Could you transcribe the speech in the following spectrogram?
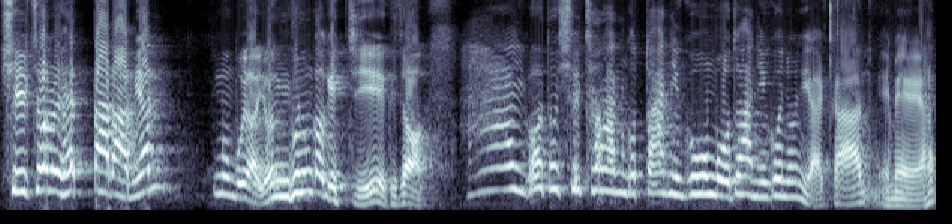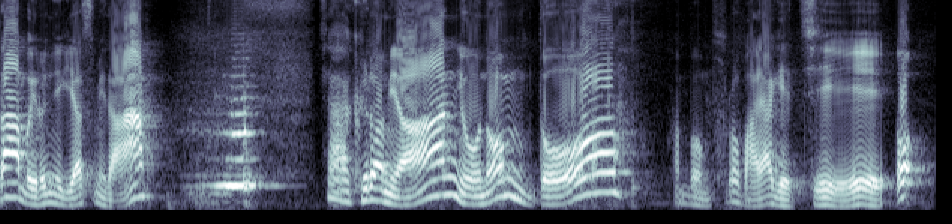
실천을 했다라면 뭐 뭐야 연구는 가겠지. 그죠? 아 이거 도 실천하는 것도 아니고 뭐도 아니고 좀 약간 애매하다. 뭐 이런 얘기였습니다. 자 그러면 요 놈도 한번 풀어봐야겠지. 어?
